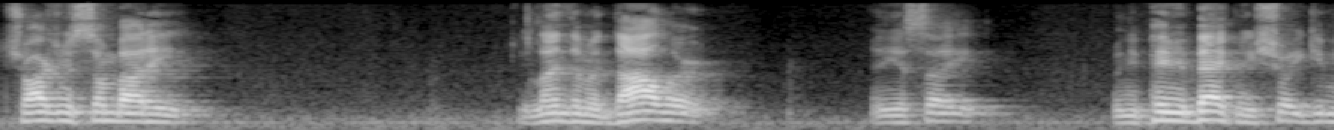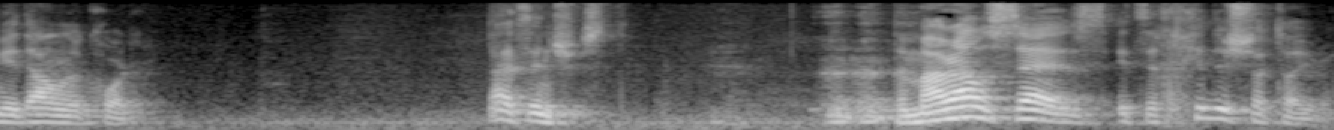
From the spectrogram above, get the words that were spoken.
Charging somebody, you lend them a dollar, and you say, when you pay me back, make sure you give me a dollar and a quarter. That's interest. The Maharal says it's a chiddush Torah.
